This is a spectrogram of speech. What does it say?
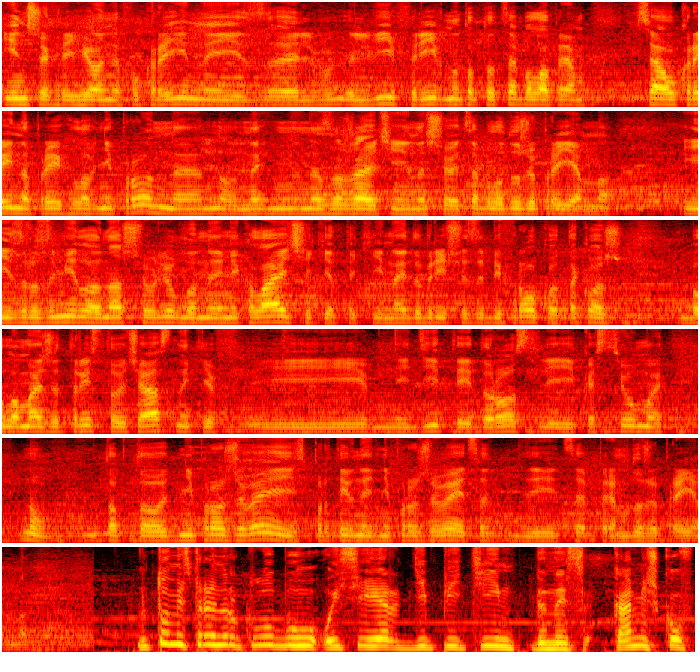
інших регіонів України, Льв- Львів, Рів. Ну тобто, це була прям вся Україна приїхала в Дніпро, не, ну не, не зважаючи ні на що. І це було дуже приємно. І зрозуміло, наші улюблені Миколайчики, такий найдобріший забіг року. Також було майже 300 учасників, і, діти, і дорослі, і костюми. Ну тобто Дніпро живе, і спортивний Дніпро живе, і це, і це прям дуже приємно. Натомість тренер клубу OCR DP Team Денис Камішков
